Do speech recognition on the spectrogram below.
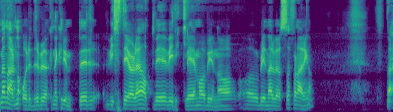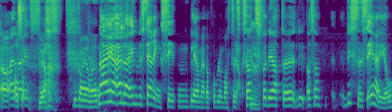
Men er det når ordrebrøkene krymper, hvis de gjør det, at vi virkelig må begynne å, å bli nervøse for næringa? Nei, altså, Eller- ja, du kan gjerne Nei, eller investeringssiden blir mer problematisk. sant? Fordi at eh, du, altså, business er jo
